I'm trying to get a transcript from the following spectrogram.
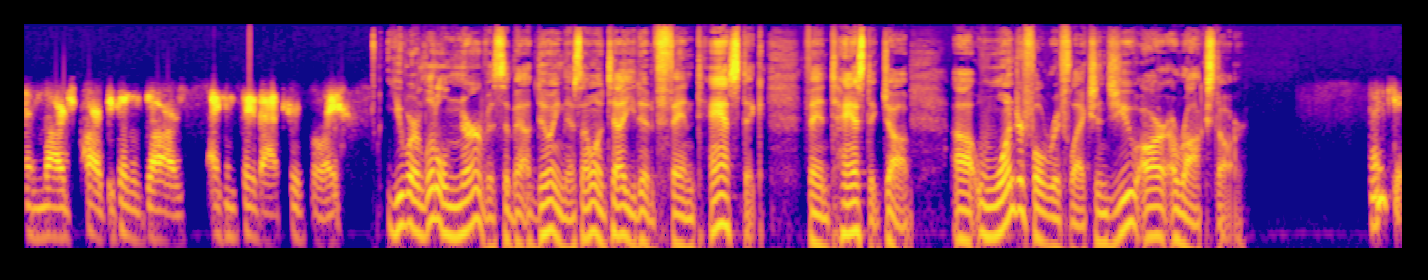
in large part because of DARS. I can say that truthfully. You were a little nervous about doing this. I want to tell you, you did a fantastic, fantastic job. Uh, wonderful reflections. You are a rock star. Thank you.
